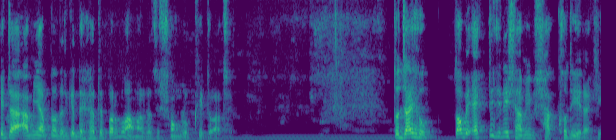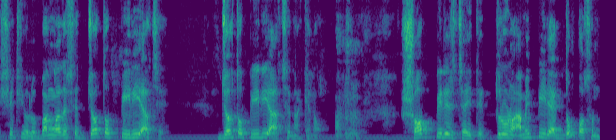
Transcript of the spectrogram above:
এটা আমি আপনাদেরকে দেখাতে পারব, আমার কাছে সংরক্ষিত আছে। তো যাই হোক তবে একটি জিনিস আমি সাক্ষ্য দিয়ে রাখি, সেটি হলো বাংলাদেশের যত পীরই আছে, যত পীরই আছে না কেন, সব পীরের চাইতে তুলনা, আমি পীর একদম পছন্দ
